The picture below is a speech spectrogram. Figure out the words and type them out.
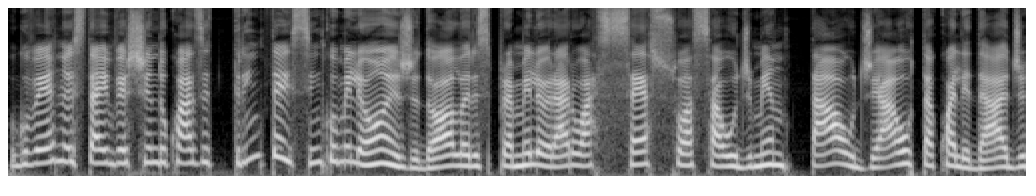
O governo está investindo quase 35 milhões de dólares para melhorar o acesso à saúde mental de alta qualidade,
